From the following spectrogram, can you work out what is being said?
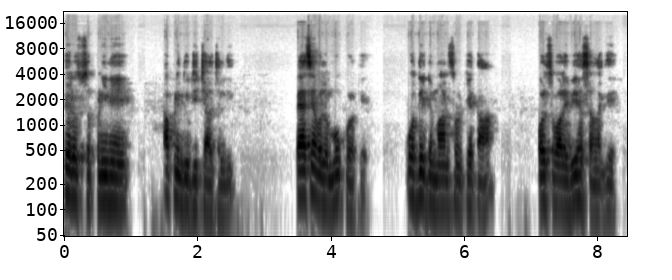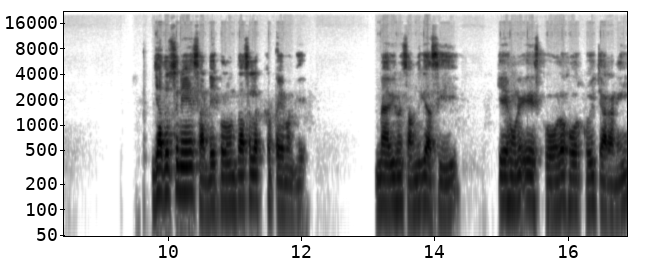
ਫਿਰ ਉਸ ਸੁਪਨੀ ਨੇ ਆਪਣੀ ਦੂਜੀ ਚਾਲ ਚੱਲੀ। ਪੈਸਿਆਂ ਵੱਲੋਂ ਮੂੰਹ ਖੋਲ ਕੇ ਉਹਦੀ ਡਿਮਾਂਡ ਸੁਣ ਕੇ ਤਾਂ ਪੁਲਿਸ ਵਾਲੇ ਵੀ ਹੱਸਣ ਲੱਗੇ। ਜਦ ਉਸਨੇ ਸਾਡੇ ਕੋਲੋਂ 10 ਲੱਖ ਰੁਪਏ ਮੰਗੇ, ਮੈਂ ਵੀ ਹੁਣ ਸਮਝ ਗਿਆ ਸੀ ਕਿ ਹੁਣ ਇਸ ਕੋਲ ਹੋਰ ਕੋਈ ਚਾਰਾ ਨਹੀਂ।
